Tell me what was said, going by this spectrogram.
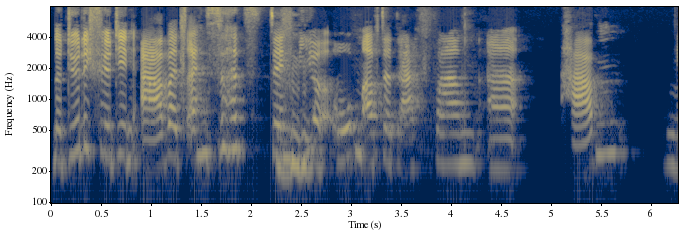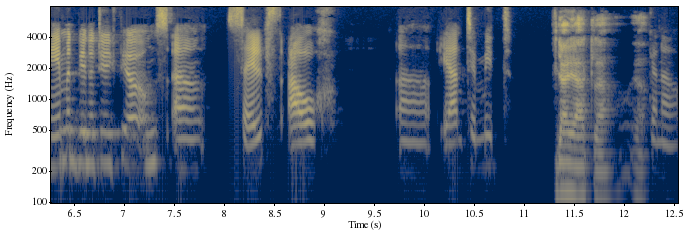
Natürlich für den Arbeitseinsatz, den wir oben auf der Dachfarm äh, haben, nehmen wir natürlich für uns äh, selbst auch äh, Ernte mit. Ja, ja, klar. Ja. Genau.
